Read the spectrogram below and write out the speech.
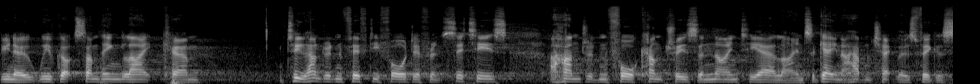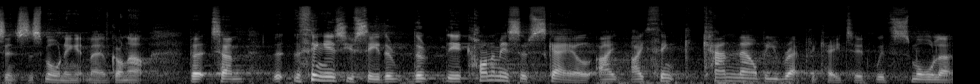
you know we've got something like um, 254 different cities 104 countries and 90 airlines. Again I haven't checked those figures since this morning. It may have gone up. But um, the, the thing is you see the, the, the economies of scale I, I think can now be replicated with smaller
